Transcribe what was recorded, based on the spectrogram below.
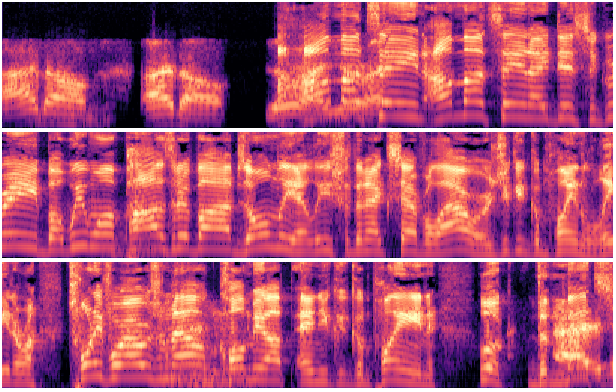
I know, I know. Right, I'm not right. saying I'm not saying I disagree, but we want positive vibes only, at least for the next several hours. You can complain later on. 24 hours from now, call me up and you can complain. Look, the I Mets,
